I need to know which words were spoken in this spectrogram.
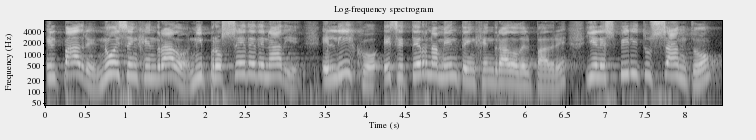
El Padre no es engendrado ni procede de nadie. El Hijo es eternamente engendrado del Padre y el Espíritu Santo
